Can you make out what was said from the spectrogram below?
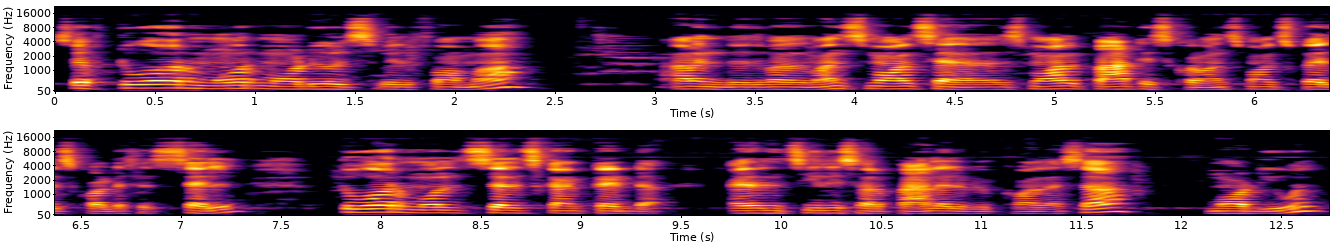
So if two or more modules will form a I mean, one small cell, small part is called one small square is called as a cell. Two or more cells connected either in series or parallel will call as a module.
